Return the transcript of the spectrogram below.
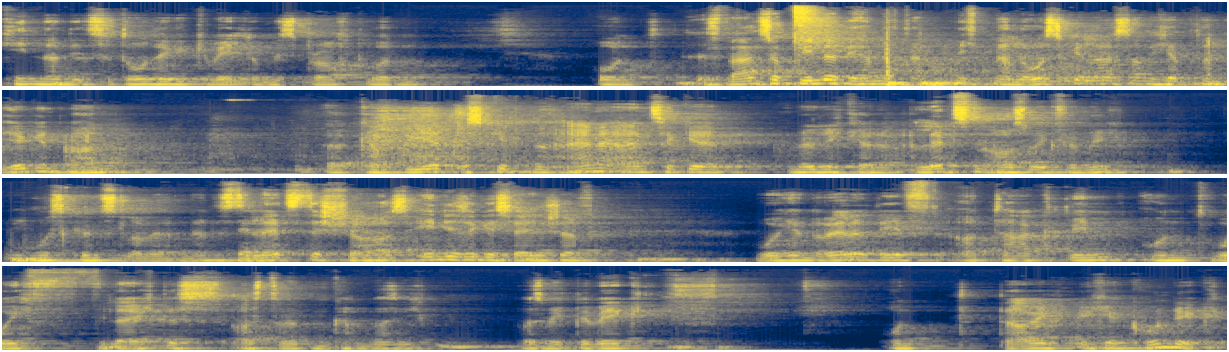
Kindern, die zu Tode gequält und missbraucht wurden. Und es waren so Bilder, die haben mich dann nicht mehr losgelassen und ich habe dann irgendwann äh, kapiert, es gibt nur eine einzige Möglichkeit, einen letzten Ausweg für mich. Ich muss Künstler werden. Ne? Das ist die Ja. letzte Chance in dieser Gesellschaft, wo ich ein relativ autark bin und wo ich vielleicht das ausdrücken kann, was, ich, was mich bewegt. Da habe ich mich erkundigt,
